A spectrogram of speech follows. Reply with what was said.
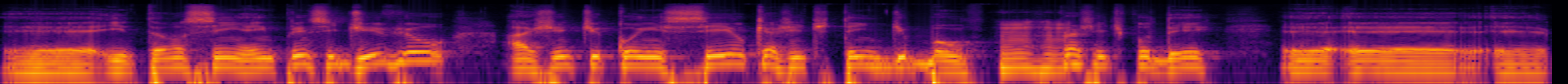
É, então, assim, é imprescindível a gente conhecer o que a gente tem de bom, para a gente poder é, é, é,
